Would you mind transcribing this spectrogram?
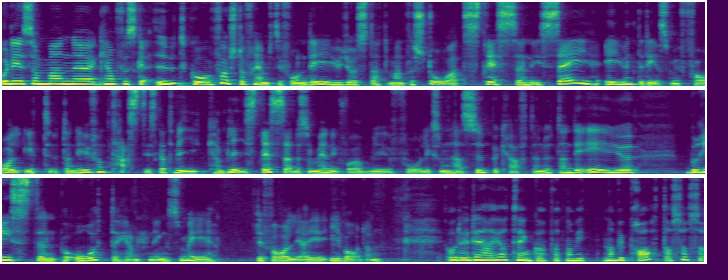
Och det som man eh, kanske ska utgå först och främst ifrån det är ju just att man förstår att stressen i sig är ju inte det som är farligt utan det är ju fantastiskt att vi kan bli stressade som människor och få liksom den här superkraften utan det är ju bristen på återhämtning som är det farliga i vardagen. Och det är där jag tänker på att när vi, när vi pratar så, så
